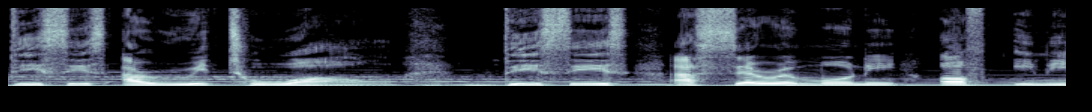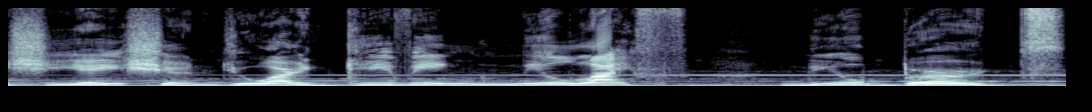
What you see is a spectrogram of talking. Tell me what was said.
This is a ritual. This is a ceremony of initiation. You are giving new life, new birds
